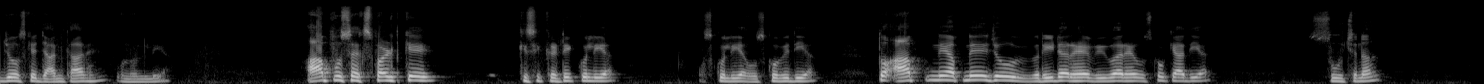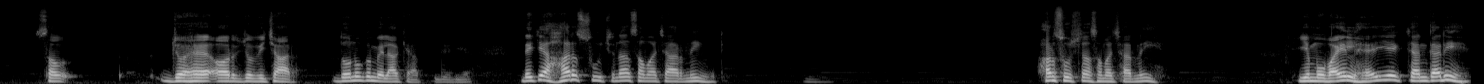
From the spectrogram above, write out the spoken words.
जो उसके जानकार हैं, उन्होंने लिया। आप उस एक्सपर्ट के किसी क्रिटिक को लिया, उसको लिया, उसको भी दिया। तो आपने अपने जो रीडर है व्यूअर है, उसको क्या दिया? सूचना सब जो है और जो विचार, दोनों को मिला के आपने दे दिया। देखिए, हर सूचना समाचार नहीं होती। हर सूचना समाचार नहीं है। ये मोबाइल है, ये एक जानकारी है।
